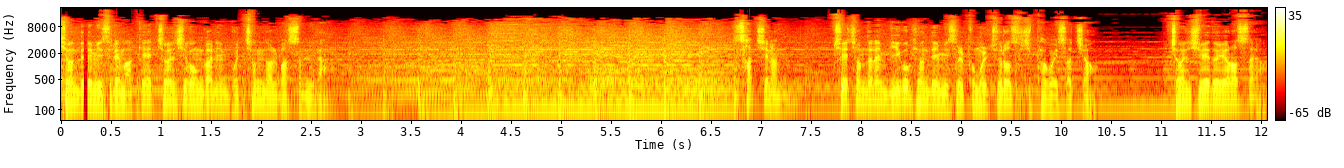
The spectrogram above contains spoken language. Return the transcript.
현대 미술에 맞게 전시 공간이 무척 넓었습니다. 사치는 최첨단의 미국 현대 미술품을 주로 수집하고 있었죠. 전시회도 열었어요.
